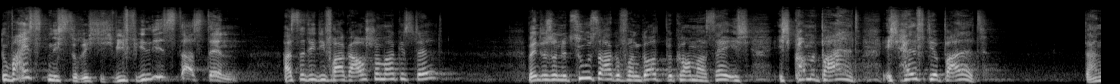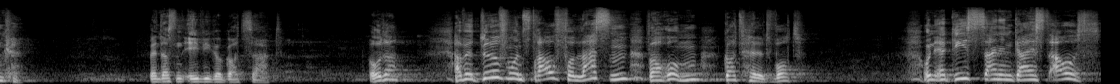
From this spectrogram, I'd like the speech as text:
Du weißt nicht so richtig, wie viel ist das denn? Hast du dir die Frage auch schon mal gestellt? Wenn du so eine Zusage von Gott bekommen hast, hey, ich, ich komme bald, ich helfe dir bald. Danke, wenn das ein ewiger Gott sagt. Oder? Aber wir dürfen uns darauf verlassen, warum Gott hält Wort. Und er gießt seinen Geist aus.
